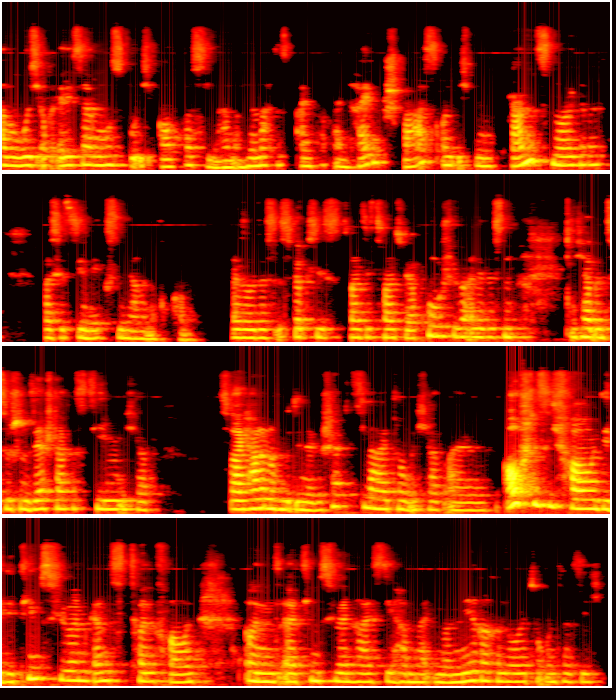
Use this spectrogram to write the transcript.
aber wo ich auch ehrlich sagen muss, wo ich auch was lerne. Und mir macht es einfach einen Heiden Spaß und ich bin ganz neugierig, was jetzt die nächsten Jahre noch kommen. Also das ist wirklich dieses 2020 ja komisch, wie wir alle wissen. Ich habe inzwischen ein sehr starkes Team. Ich habe zwei Jahre noch mit in der Geschäftsleitung. Ich habe ausschließlich Frauen, die die Teams führen, ganz tolle Frauen. Und äh, Teams führen heißt, die haben halt immer mehrere Leute unter sich,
